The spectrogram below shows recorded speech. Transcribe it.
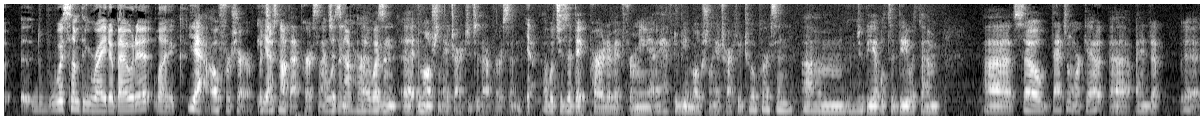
uh, was something right about it? Like, Yeah, oh for sure, but Yeah. just not that person. I Just wasn't. not her. I wasn't uh, emotionally attracted to that person. Yeah. uh, which is a big part of it for me. I have to be emotionally attracted to a person um, Mm-hmm. to be able to be with them. Uh, so that didn't work out. Uh, I ended up uh,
